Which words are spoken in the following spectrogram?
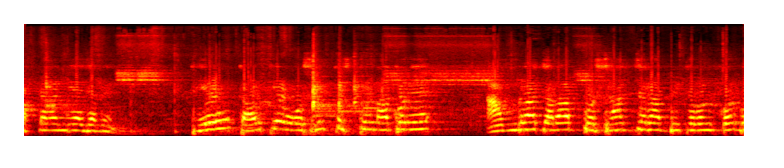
আপনারা নিয়ে যাবেন। কেউ কাউকে অসন্তুষ্ট না করে আমরা যারা প্রসাদ যারা বিতরণ করব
